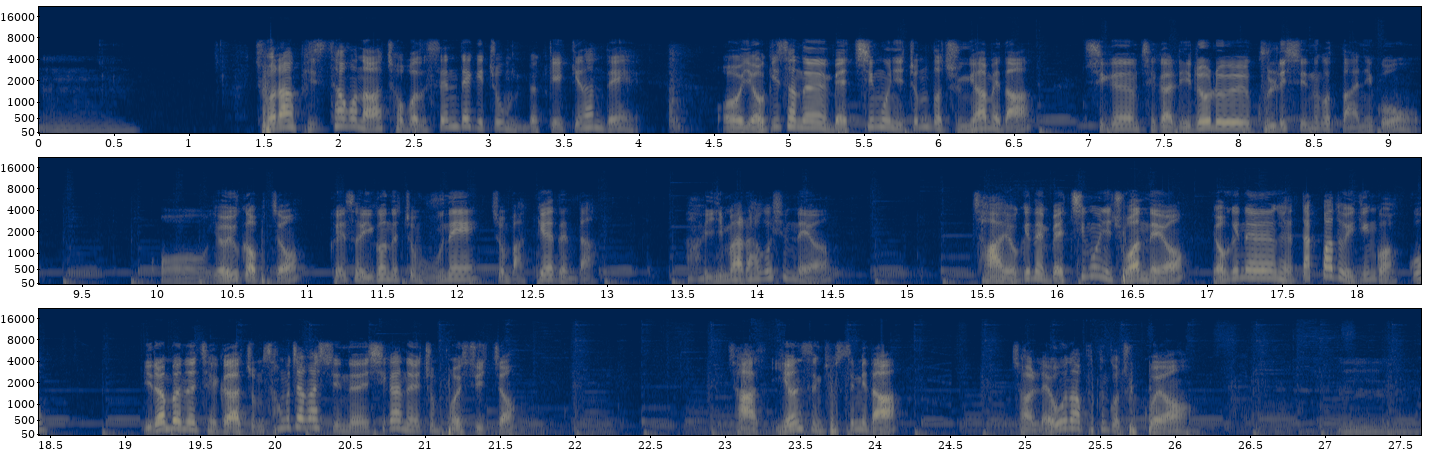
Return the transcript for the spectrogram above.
음, 저랑 비슷하거나 저보다 센 덱이 좀 몇 개 있긴 한데, 어, 여기서는 매칭운이 좀 더 중요합니다. 지금 제가 리로를 굴릴 수 있는 것도 아니고, 어, 여유가 없죠. 그래서 이거는 좀 운에 좀 맡겨야 된다. 이 말을 하고 싶네요. 자, 여기는 매칭운이 좋았네요. 여기는 그냥 딱 봐도 이긴 것 같고, 이러면은 제가 좀 성장할 수 있는 시간을 좀 벌 수 있죠. 자, 2연승 좋습니다. 자, 레오나 붙은 거 좋고요. 음,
